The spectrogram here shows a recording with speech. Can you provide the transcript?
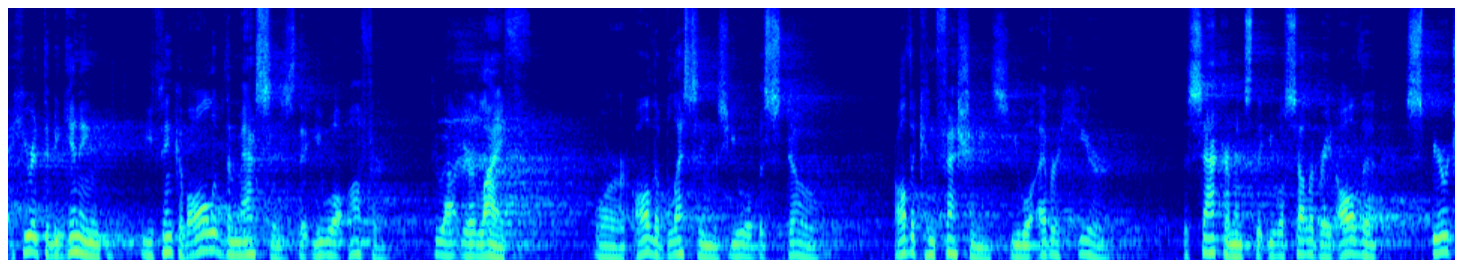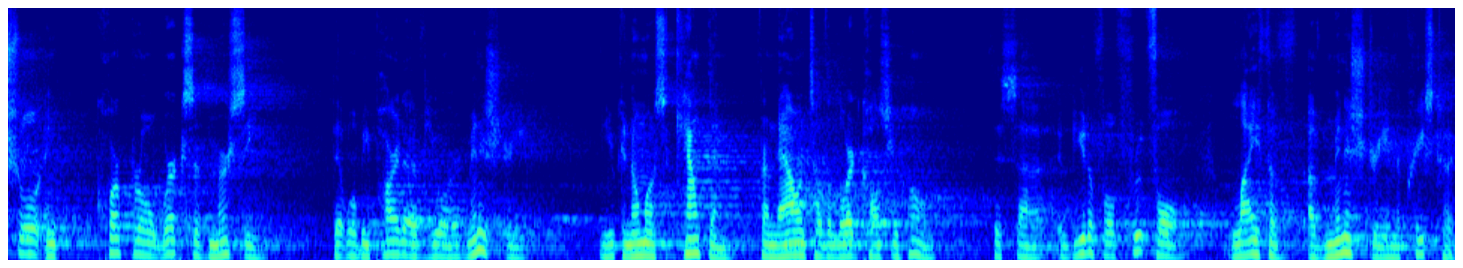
here at the beginning, you think of all of the masses that you will offer throughout your life, or all the blessings you will bestow, all the confessions you will ever hear the sacraments that you will celebrate, all the spiritual and corporal works of mercy that will be part of your ministry. You can almost count them from now until the Lord calls you home. This uh, beautiful, fruitful life of, of ministry in the priesthood.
